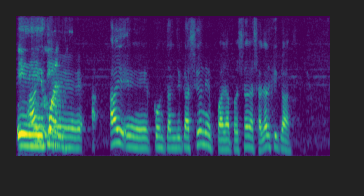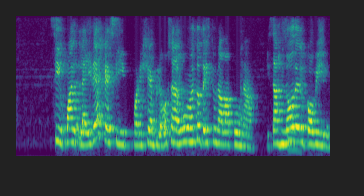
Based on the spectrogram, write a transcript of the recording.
Eh, ¿Hay, Juan, eh, ¿hay eh, contraindicaciones para personas alérgicas? Sí, Juan, la idea es que si, por ejemplo, vos en algún momento te diste una vacuna, quizás no del COVID,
